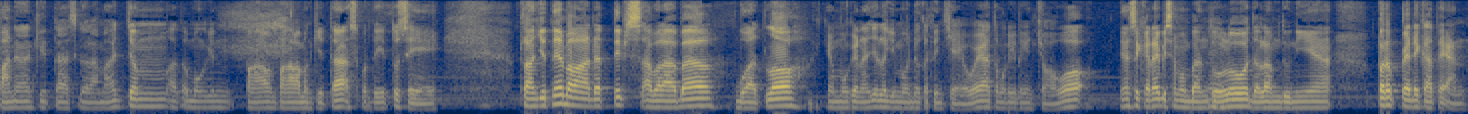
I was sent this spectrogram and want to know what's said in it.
pandangan kita segala macam atau mungkin pengalaman-pengalaman kita seperti itu sih. Selanjutnya bakal ada tips abal-abal buat lo yang mungkin aja lagi mau deketin cewek atau mau deketin cowok yang sekiranya bisa membantu lo dalam dunia per PDKT-an.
